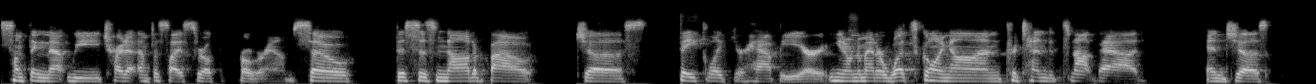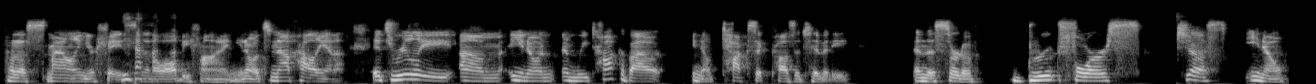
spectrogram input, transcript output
something that we try to emphasize throughout the program. So, this is not about just fake like you're happy or, you know, no matter what's going on, pretend it's not bad and just put a smile on your face yeah. and it'll all be fine. You know, it's not Pollyanna. It's really, um, you know, and, and we talk about, you know, toxic positivity and this sort of brute force, just, you know,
